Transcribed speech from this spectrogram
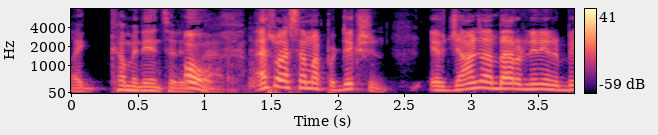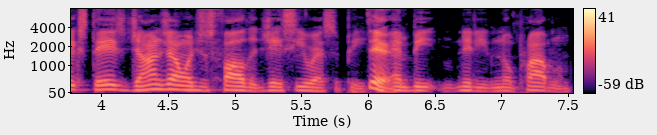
like coming into this Oh, battle. that's what I said in my prediction. If John John battled Nitty in a big stage, John John would just follow the JC recipe Yeah. and beat Nitty no problem.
